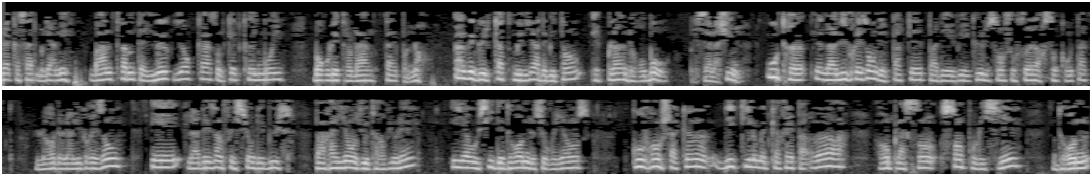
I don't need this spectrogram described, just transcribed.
អ្នកកសែតម្នាក់នេះបានត្រឹមតែលើកយកការសង្កេតឃើញមួយបូកលាតត្រដាងតែប៉ុណ្ណោះ1,4 milliard d'habitants et plein de robots c'est la Chine Outre la livraison des paquets par des véhicules sans chauffeur sans contact lors de la livraison et la désinfection des bus par rayons ultraviolets Il y a aussi des drones de surveillance couvrant chacun 10 km par heure, remplaçant 100 policiers, drones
